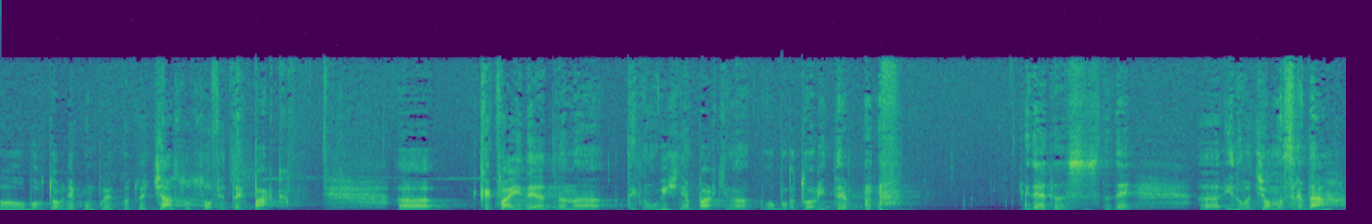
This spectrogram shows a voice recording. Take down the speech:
лабораторния комплекс, който е част от София Тех Парк. А, каква е идеята на технологичния парк и на лабораториите? идеята е да се създаде а, иновационна среда,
